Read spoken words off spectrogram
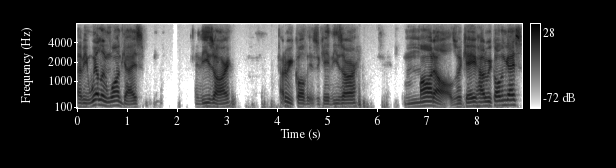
I mean, will and want guys, these are, how do we call this? Okay, these are models, okay? How do we call them guys?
